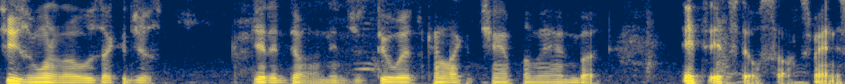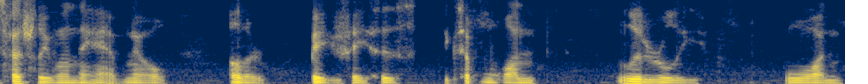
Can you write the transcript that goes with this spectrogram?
she's one of those that could just get it done and just do it, kind of like a Ciampa, man. But it it still sucks, man, especially when they have no other baby faces except one, literally one.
